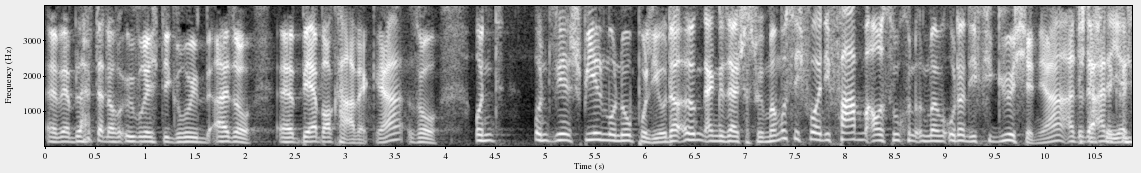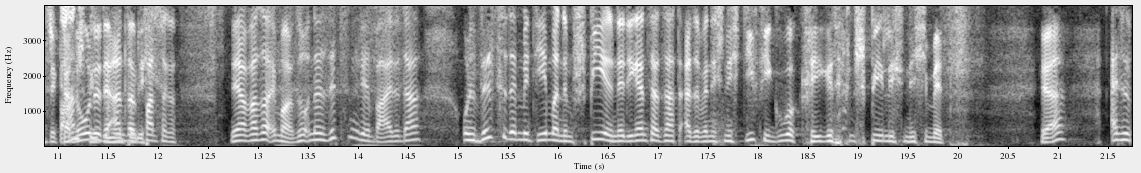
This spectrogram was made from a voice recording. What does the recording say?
Äh, wer bleibt da noch übrig? Die Grünen. Also äh, Baerbock Habeck, ja, so und und wir spielen Monopoly oder irgendein Gesellschaftsspiel. Man muss sich vorher die Farben aussuchen und man, oder die Figürchen, ja. Also ich der eine kriegt eine Kanone, der andere Panzer. Ja, was auch immer. So, und da sitzen wir beide da. Und willst du denn mit jemandem spielen, der die ganze Zeit sagt, also wenn ich nicht die Figur kriege, dann spiele ich nicht mit. Ja? Also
